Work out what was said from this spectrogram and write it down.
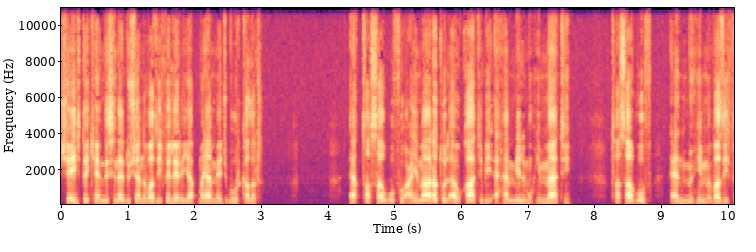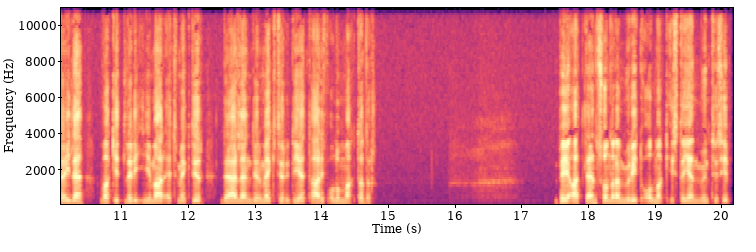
şeyh de kendisine düşen vazifeleri yapmaya mecbur kalır. Et-tasavvufu imaratul evkati bi ehemmil muhimmati. Tasavvuf en mühim vazifeyle vakitleri imar etmektir, değerlendirmektir diye tarif olunmaktadır. Beyatten sonra mürit olmak isteyen müntesip,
